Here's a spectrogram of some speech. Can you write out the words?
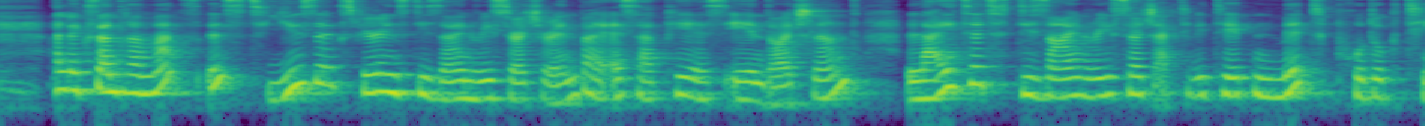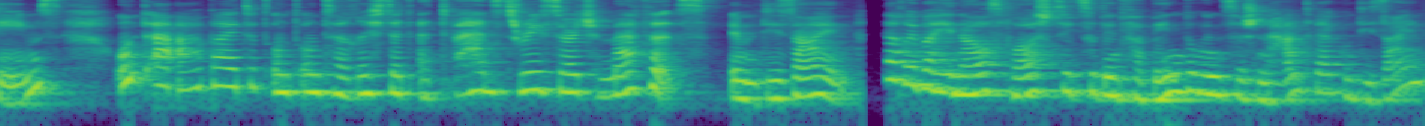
Alexandra Matz ist User Experience Design Researcherin bei SAP SE in Deutschland, leitet Design Research Aktivitäten mit Produktteams und erarbeitet und unterrichtet Advanced Research Methods im Design. Darüber hinaus forscht sie zu den Verbindungen zwischen Handwerk und Design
